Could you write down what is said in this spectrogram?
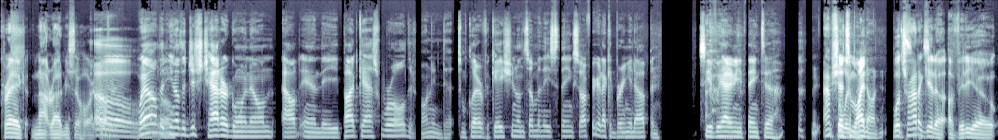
Craig not ride me so hard. oh Well, the, you know, the just chatter going on out in the podcast world. They're wanting to, some clarification on some of these things, so I figured I could bring it up and see if we had anything to shed Absolutely. some light on. We'll try to get a, a video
